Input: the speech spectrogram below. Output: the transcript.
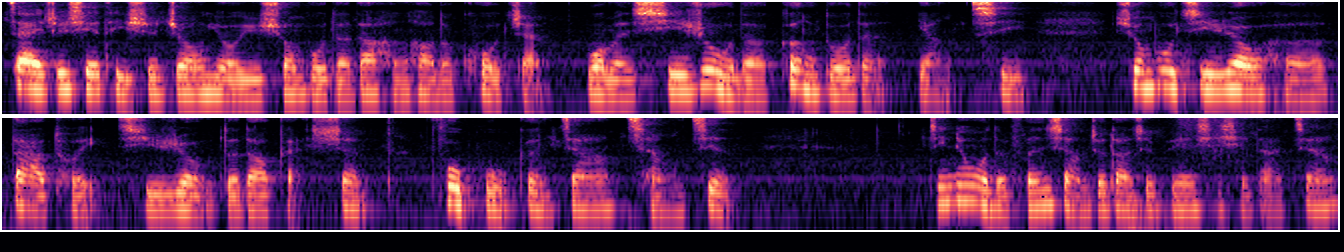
在这些体式中，由于胸部得到很好的扩展，我们吸入了更多的氧气，胸部肌肉和大腿肌肉得到改善，腹部更加强健。今天我的分享就到这边，谢谢大家。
